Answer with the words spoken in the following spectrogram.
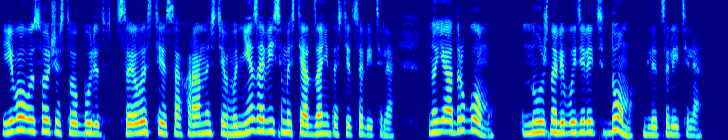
Его высочество будет в целости и сохранности вне зависимости от занятости целителя. Но я о другом. Нужно ли выделить дом для целителя?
